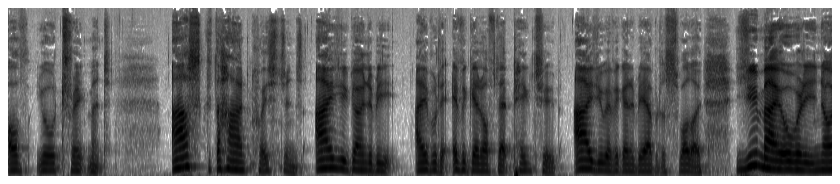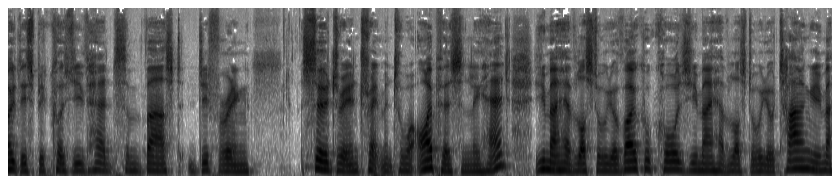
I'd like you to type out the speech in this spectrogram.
of your treatment. Ask the hard questions. Are you going to be able to ever get off that peg tube? Are you ever going to be able to swallow? You may already know this because you've had some vast differing surgery and treatment to what I personally had. You may have lost all your vocal cords, you may have lost all your tongue, you may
